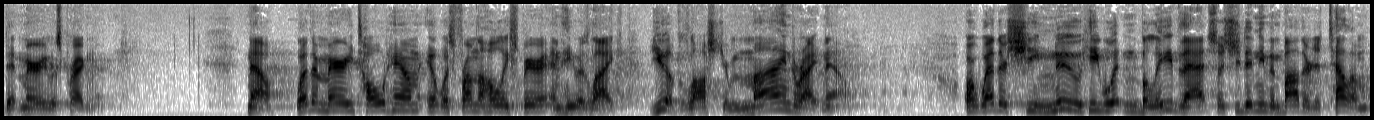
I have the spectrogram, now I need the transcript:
that Mary was pregnant. Now, whether Mary told him it was from the Holy Spirit and he was like, You have lost your mind right now, or whether she knew he wouldn't believe that, so she didn't even bother to tell him,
